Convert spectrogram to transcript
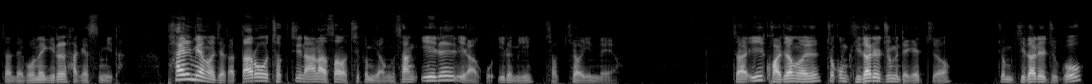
자 내보내기를 하겠습니다. 파일명을 제가 따로 적진 않아서 지금 영상 1이라고 이름이 적혀 있네요. 자 이 과정을 조금 기다려주면 되겠죠. 좀 기다려주고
